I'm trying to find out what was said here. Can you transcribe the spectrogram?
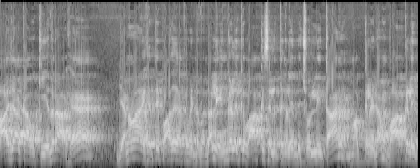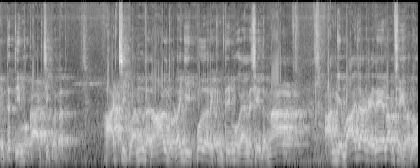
பாஜகவுக்கு எதிராக ஜனநாயகத்தை பாதுகாக்க வேண்டும் என்றால் எங்களுக்கு வாக்கு செலுத்துங்கள் என்று சொல்லித்தான் மக்களிடம் வாக்களிப்பிட்டு திமுக ஆட்சிக்கு வந்தது. ஆட்சிக்கு வந்த நாள் தொடங்கி இப்போது வரைக்கும் திமுக என்ன செய்யுதுன்னா அங்கே பாஜக எதையெல்லாம் செய்கிறதோ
